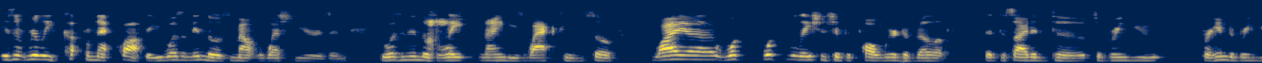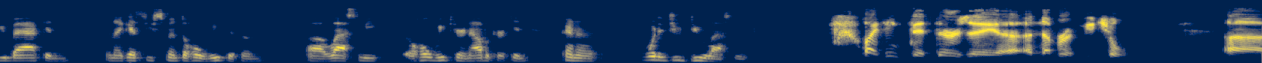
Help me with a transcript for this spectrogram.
isn't really cut from that cloth. That he wasn't in those Mountain West years, and he wasn't in those late '90s WAC teams. So why? Uh, what what relationship with Paul Weir developed that decided to to bring you for him to bring you back, and and I guess you spent the whole week with him uh, last week, a whole week here in Albuquerque. And kind of what did you do last week? Well, I think that there's a, a number of mutual uh,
